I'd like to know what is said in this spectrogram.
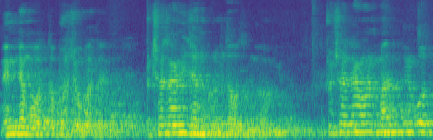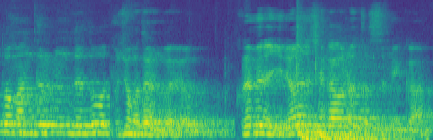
냉장고가 또 부족하대요. 주차장이 저는 그런다고 생각합니다. 주차장을 만들고 또 만드는데도 부족하다는 거예요. 그러면 이런 생각은 어떻습니까?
